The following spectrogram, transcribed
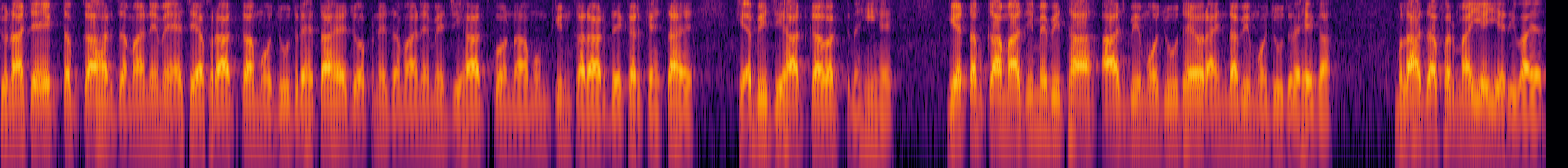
چنانچہ ایک طبقہ ہر زمانے میں ایسے افراد کا موجود رہتا ہے جو اپنے زمانے میں جہاد کو ناممکن قرار دے کر کہتا ہے کہ ابھی جہاد کا وقت نہیں ہے۔ یہ طبقہ ماضی میں بھی تھا، آج بھی موجود ہے اور آئندہ بھی موجود رہے گا۔ ملاحظہ فرمائیے یہ روایت۔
